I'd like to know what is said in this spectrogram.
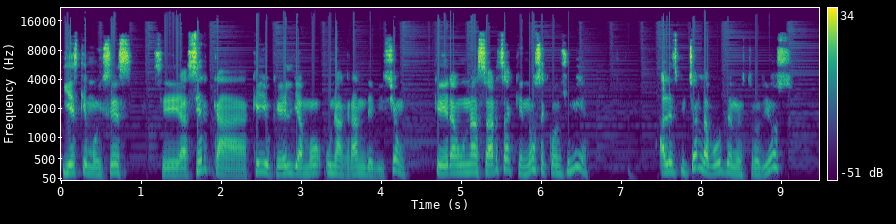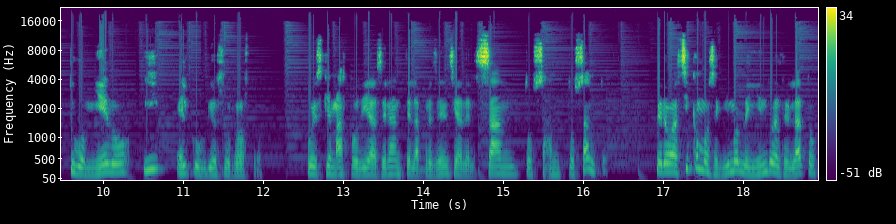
y es que Moisés se acerca a aquello que él llamó una grande visión, que era una zarza que no se consumía. Al escuchar la voz de nuestro Dios, tuvo miedo y él cubrió su rostro. Pues qué más podía hacer ante la presencia del Santo, Santo, Santo. Pero así como seguimos leyendo el relato,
